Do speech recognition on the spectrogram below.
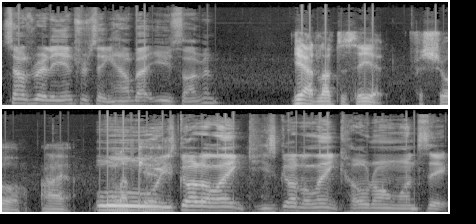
Sounds really interesting. How about you, Simon? Yeah, I'd love to see it for sure. I. Oh, he's got a link. He's got a link. Hold on one sec.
